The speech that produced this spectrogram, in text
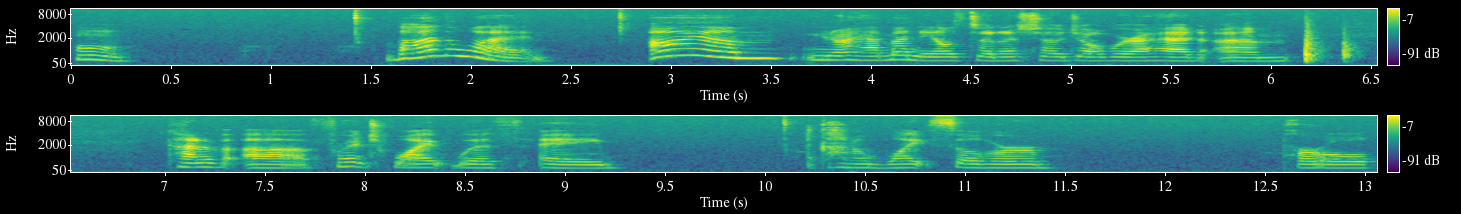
Hmm. By the way, I am, um, you know, I had my nails done. I showed y'all where I had um, kind of a French white with a kind of white silver pearl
